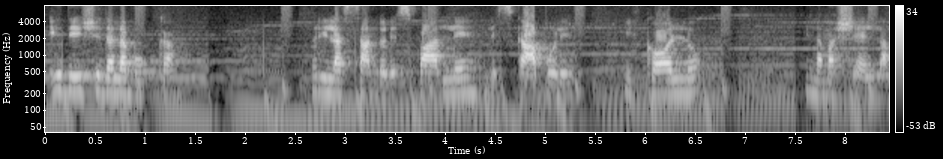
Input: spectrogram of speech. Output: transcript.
ed esce dalla bocca, rilassando le spalle, le scapole, il collo e la mascella.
